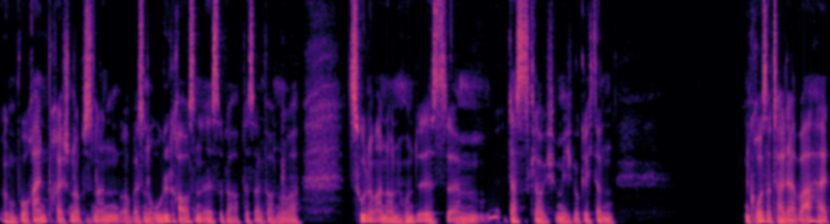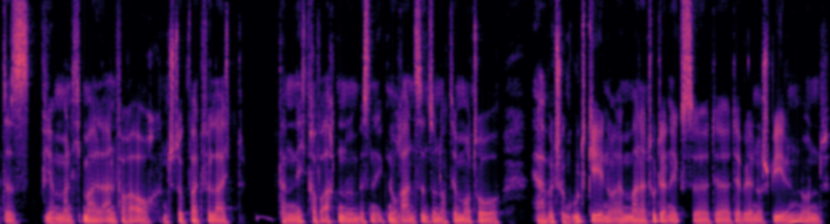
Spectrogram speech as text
irgendwo reinpreschen, ob es, ein, ob es ein Rudel draußen ist oder ob das einfach nur zu einem anderen Hund ist. Ähm, das ist, glaube ich, für mich wirklich dann ein großer Teil der Wahrheit, dass wir manchmal einfach auch ein Stück weit vielleicht dann nicht drauf achten und ein bisschen ignorant sind, so nach dem Motto, ja, wird schon gut gehen, meiner tut ja nichts, äh, der, der will ja nur spielen und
